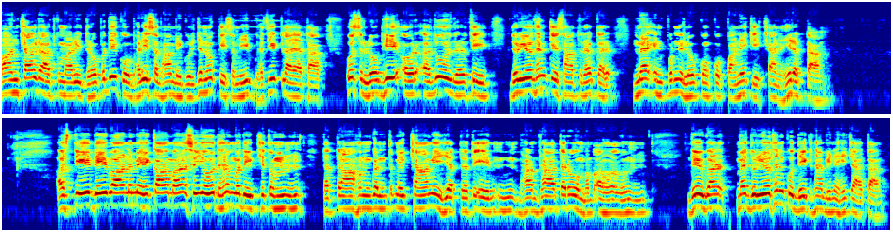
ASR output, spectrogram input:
पांचाल राजकुमारी द्रौपदी को भरी सभा में गुरुजनों के समीप घसीट लाया था। उस लोभी और अदूरदर्शी दुर्योधन के साथ रहकर मैं इन पुण्य लोकों को पाने की इच्छा नहीं रखता। अस्ति देवान में काम सुयोधन दीक्षित तत्राहम गंतमीक्षा यत्र भ्रातरो देवगण, मैं दुर्योधन को देखना भी नहीं चाहता।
